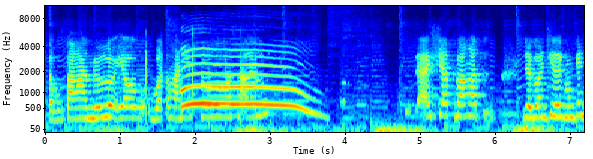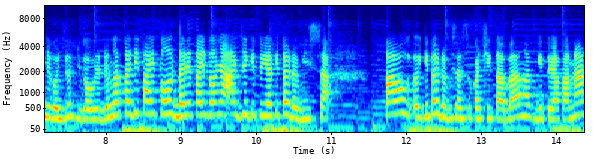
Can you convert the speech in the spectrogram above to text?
tepuk tangan dulu ya buat Tuhan Yesus. Dahsyat banget. Jagoan cilik mungkin jagoan cilik juga udah dengar tadi title dari titlenya aja gitu ya kita udah bisa tahu eh, kita udah bisa suka cita banget gitu ya karena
